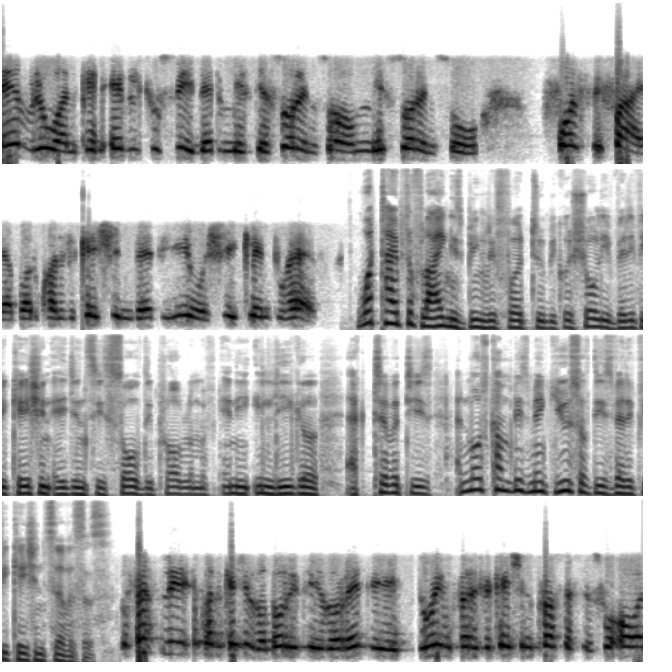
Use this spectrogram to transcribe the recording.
everyone can able to see that Mr. So and so, Miss So and so, falsify about qualification that he or she claimed to have. What types of lying is being referred to? Because surely verification agencies solve the problem of any illegal activities, and most companies make use of these verification services. Firstly, the Qualifications Authority is already doing verification processes for all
